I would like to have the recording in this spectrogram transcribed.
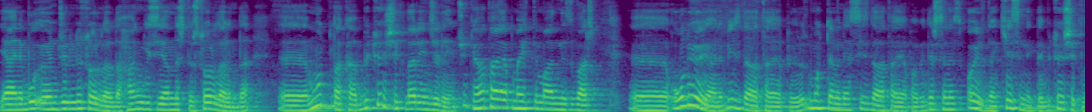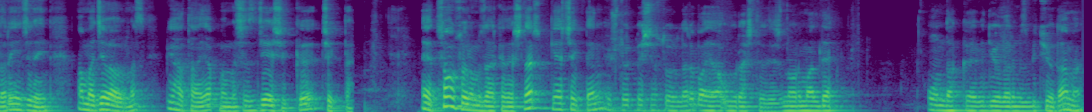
yani bu öncüllü sorularda hangisi yanlıştır sorularında e, mutlaka bütün şıkları inceleyin. Çünkü hata yapma ihtimaliniz var. Ee, oluyor yani biz de hata yapıyoruz. Muhtemelen siz de hata yapabilirsiniz. O yüzden kesinlikle bütün şıkları inceleyin. Ama cevabımız bir hata yapmamışız. C şıkkı çıktı. Evet son sorumuz arkadaşlar. Gerçekten 3-4-5'in soruları bayağı uğraştırıcı. Normalde 10 dakikaya videolarımız bitiyordu ama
